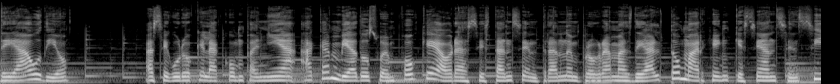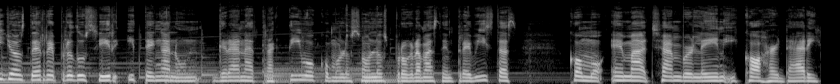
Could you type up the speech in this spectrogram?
de audio aseguró que la compañía ha cambiado su enfoque, ahora se están centrando en programas de alto margen que sean sencillos de reproducir y tengan un gran atractivo como lo son los programas de entrevistas como Emma Chamberlain y Call Her Daddy.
